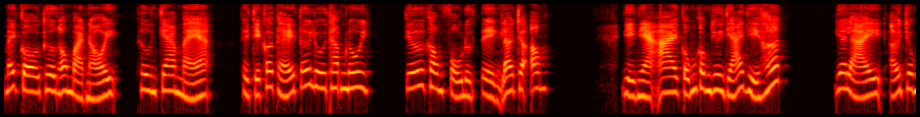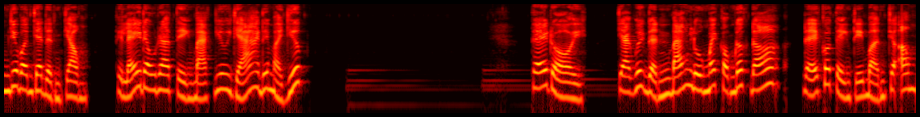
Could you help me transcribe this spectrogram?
Mấy cô thương ông bà nội, thương cha mẹ thì chỉ có thể tới lui thăm nuôi, chứ không phụ được tiền lo cho ông. Vì nhà ai cũng không dư giả gì hết. Với lại, ở chung với bên gia đình chồng thì lấy đâu ra tiền bạc dư giả để mà giúp. Thế rồi, cha quyết định bán luôn mấy công đất đó để có tiền trị bệnh cho ông.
